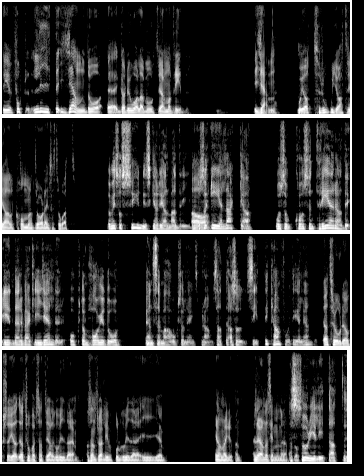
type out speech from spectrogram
det är fort, lite igen då eh, Guardiola mot Real Madrid. Igen. Och jag tror ju att Real kommer att dra längsta strået. De är så cyniska Real Madrid Ja. och så elaka och så koncentrerade i, när det verkligen gäller. Och de har ju då Benzema också längst fram. Så att alltså, City kan få ett elände. Jag tror det också. Jag, jag tror faktiskt att Real går vidare. Och Sen tror jag att Liverpool går vidare i, eh, i den andra gruppen. Eller andra semi menar jag. Jag sörjer lite att eh,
